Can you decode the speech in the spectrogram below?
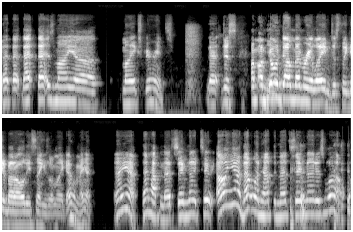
that that that that is my uh my experience. That just I'm I'm Yeah. going down memory lane just thinking about all these things. I'm like, oh man. Oh yeah, that happened that same night too. Oh yeah, that one happened that same night as well.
